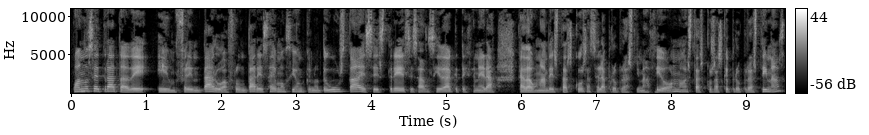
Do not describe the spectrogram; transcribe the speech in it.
cuando se trata de enfrentar o afrontar esa emoción que no te gusta, ese estrés, esa ansiedad que te genera cada una de estas cosas, en la procrastinación, ¿no? Estas cosas que procrastinas,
